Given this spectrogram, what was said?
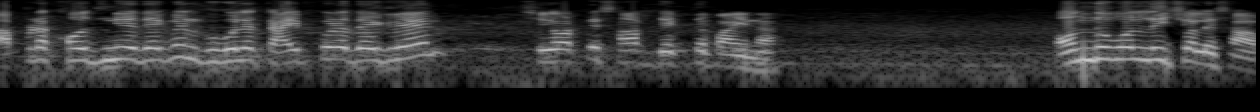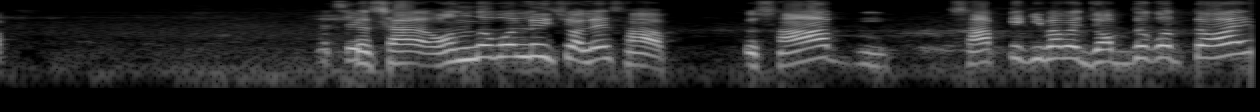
আপনারা খোঁজ নিয়ে দেখবেন গুগলে টাইপ করে দেখবেন সেই অর্থে সাপ দেখতে পাই না। অন্ধ বললেই চলে সাপ। আচ্ছা। অন্ধ বললেই চলে সাপ। তো সাপ সাপকে কীভাবে জব্দ করতে হয়?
